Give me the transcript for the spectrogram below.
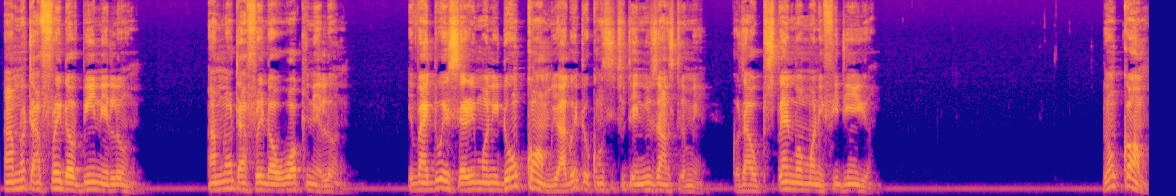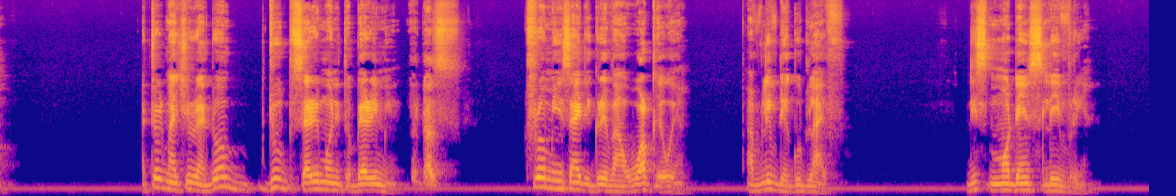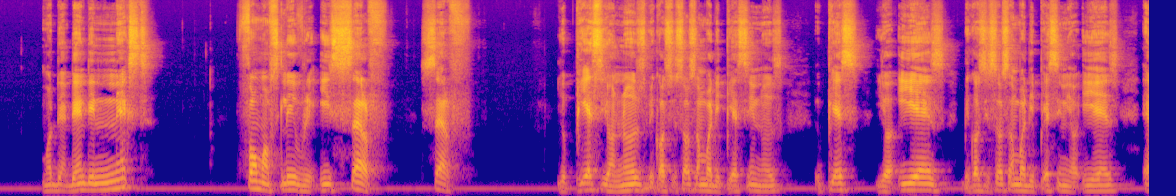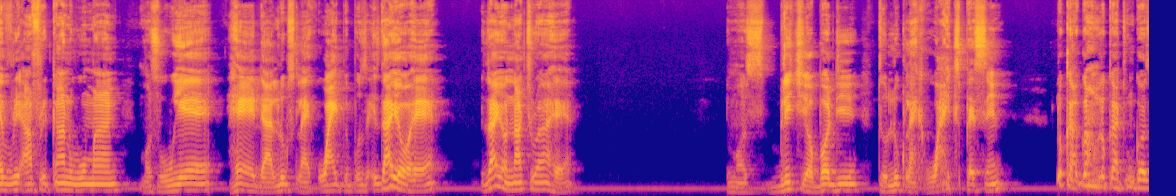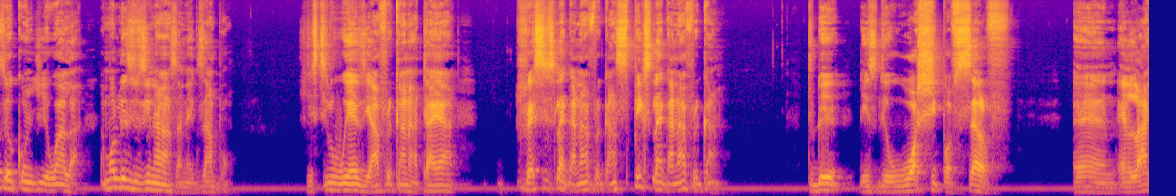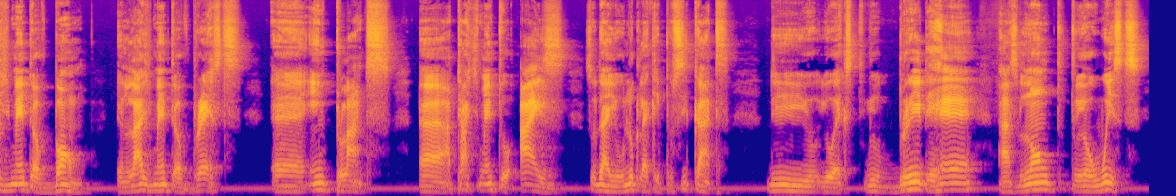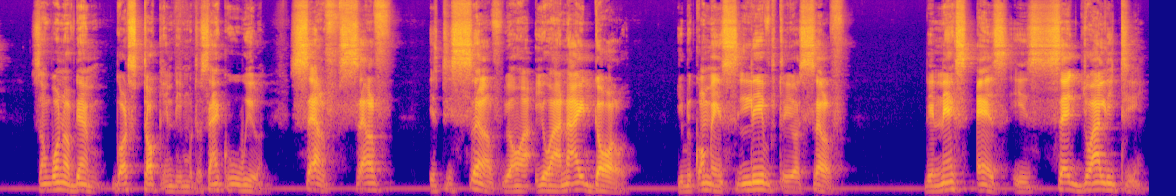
I'm not afraid of being alone. I'm not afraid of walking alone. If I do a ceremony, don't come. You are going to constitute a nuisance to me because I will spend more money feeding you. Don't come. I told my children, don't do ceremony to bury me. Just throw me inside the grave and walk away. I've lived a good life this modern slavery. Modern, then the next form of slavery is self. Self. You pierce your nose because you saw somebody piercing nose. You pierce your ears because you saw somebody piercing your ears. Every African woman must wear hair that looks like white people's. Is that your hair? Is that your natural hair? You must bleach your body to look like white person. Look at go and look at Ngozi Okonjo-Iweala. I'm always using her as an example. She still wears the African attire, dresses like an African, speaks like an African. Today, is the worship of self, and enlargement of bum, enlargement of breasts, uh, implants, uh, attachment to eyes, so that you look like a pussycat. The, you, you, ex- you braid hair as long to your waist some one of them got stuck in the motorcycle wheel. Self, self is the self. You are, you are an idol. You become enslaved to yourself. The next S is sexuality.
